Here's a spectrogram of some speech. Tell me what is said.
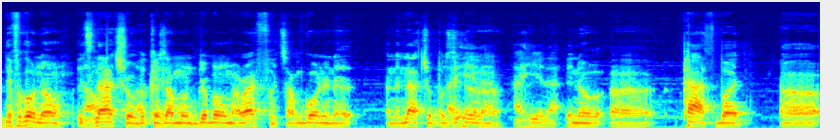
difficult? No, it's No? natural because I'm on dribbling on my right foot, so I'm going in a in a natural position. I hear Uh, that. I hear that. you know, uh, path. But uh,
